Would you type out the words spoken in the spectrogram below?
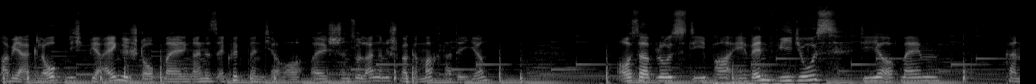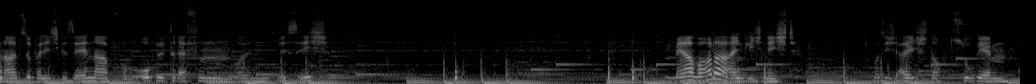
Aber ihr glaubt nicht, wie eingestaubt mein ganzes Equipment hier war, weil ich schon so lange nicht mehr gemacht hatte hier. Außer bloß die paar Event-Videos, die ihr auf meinem Kanal zufällig gesehen habt, vom Opel-Treffen und weiß ich. Mehr war da eigentlich nicht. Muss ich ehrlich doch zugeben.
